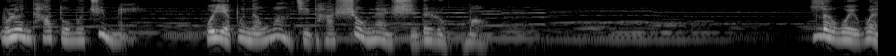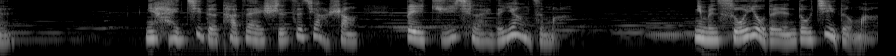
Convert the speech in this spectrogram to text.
无论他多么俊美，我也不能忘记他受难时的容貌。”勒维问：“你还记得他在十字架上被举起来的样子吗？”你们所有的人都记得吗？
